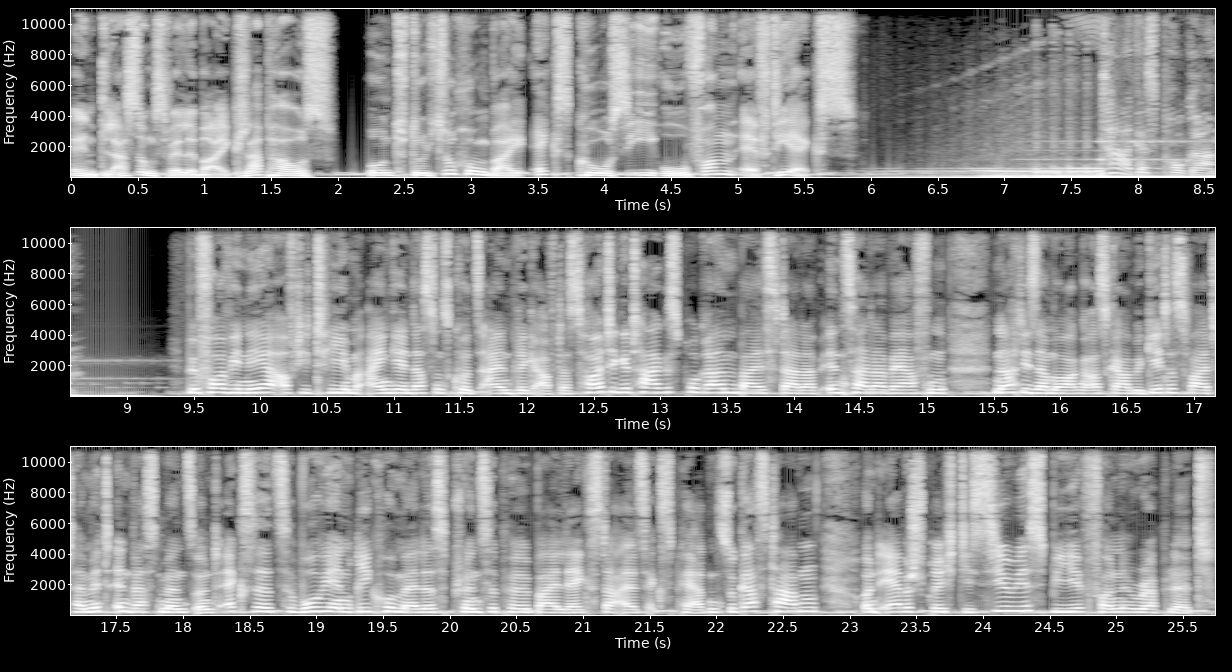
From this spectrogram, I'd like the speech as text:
Entlassungswelle bei Clubhouse und Durchsuchung bei Ex-Co-CEO von FTX. Tagesprogramm. Bevor wir näher auf die Themen eingehen, lasst uns kurz einen Blick auf das heutige Tagesprogramm bei Startup Insider werfen. Nach dieser Morgenausgabe geht es weiter mit Investments und Exits, wo wir Enrico Mellis, Principal bei Lakestar als Experten zu Gast haben und er bespricht die Series B von Replit.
